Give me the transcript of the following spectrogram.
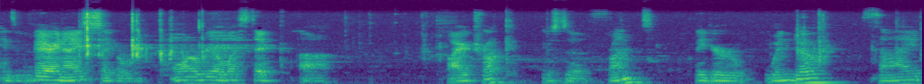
It's very nice, like a more realistic uh, fire truck. Here's the front, bigger window, side,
